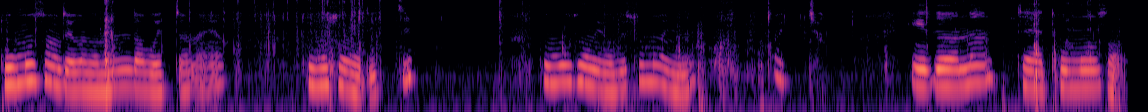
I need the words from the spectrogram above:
도무송 제가 넣는다고 했잖아요. 도무송 어디 있지? 도무송이 여기 숨어 있네. 아이차. 이거는 제 도무송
